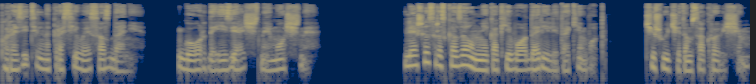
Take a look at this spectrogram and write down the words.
Поразительно красивое создание. Гордое, изящное, мощное. Ляшес рассказал мне, как его одарили таким вот чешуйчатым сокровищем.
